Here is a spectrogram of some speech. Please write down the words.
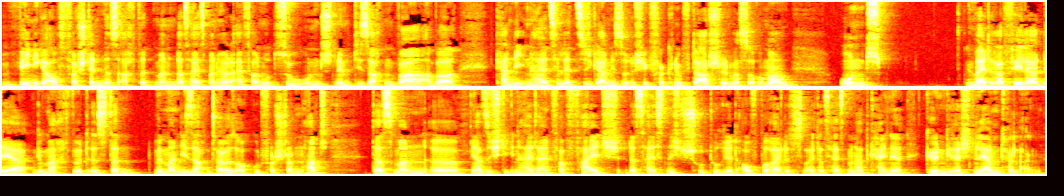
weniger aufs Verständnis achtet. Man, das heißt, man hört einfach nur zu und nimmt die Sachen wahr, aber kann die Inhalte letztlich gar nicht so richtig verknüpft darstellen, was auch immer. Und ein weiterer Fehler, der gemacht wird, ist dann, wenn man die Sachen teilweise auch gut verstanden hat, dass man äh, ja, sich die Inhalte einfach falsch, das heißt nicht strukturiert aufbereitet so Das heißt, man hat keine gehirngerechten Lernunterlagen.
